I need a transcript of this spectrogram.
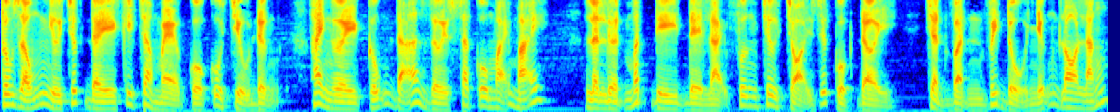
Cũng giống như trước đây khi cha mẹ của cô chịu đựng, hai người cũng đã rời xa cô mãi mãi, lần lượt mất đi để lại Phương chơi trọi giữa cuộc đời, chật vật với đủ những lo lắng.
